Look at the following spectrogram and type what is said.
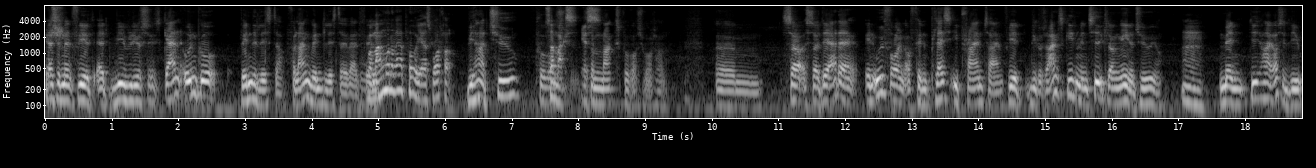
Det er simpelthen fordi, at, at vi vil jo gerne undgå ventelister, for lange ventelister i hvert fald. Hvor mange må der være på jeres sporthold? Vi har 20 på Som vores, max, yes. som max på vores sporthold. Øhm, så, så det er da en udfordring at finde plads i primetime, fordi vi kan sagtens give dem en tid kl. 21 jo. Mm. Men de har jo også et liv.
